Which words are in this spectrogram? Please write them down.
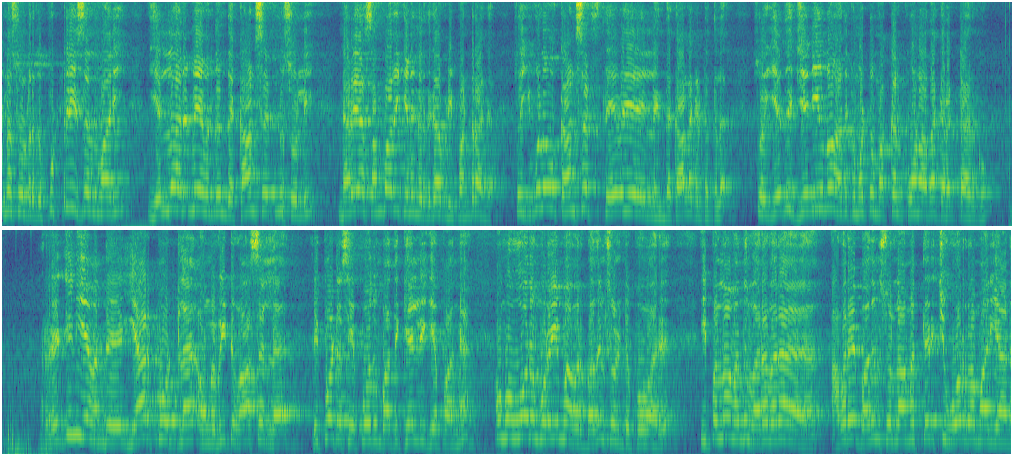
என்ன சொல்கிறது புற்றீசல் மாதிரி எல்லாருமே வந்து இந்த கான்செப்ட்னு சொல்லி நிறையா சம்பாதிக்கணுங்கிறதுக்காக அப்படி பண்ணுறாங்க ஸோ இவ்வளவு கான்செப்ட்ஸ் தேவையே இல்லை இந்த காலகட்டத்தில். ஸோ எது ஜெனியூனோ அதுக்கு மட்டும் மக்கள் போனால் தான் கரெக்டாக இருக்கும். ரஜினியை வந்து ஏர்போர்ட்டில் அவங்க வீட்டு வாசலில் ரிப்போர்ட்டர்ஸ் எப்போதும் பார்த்து கேள்வி கேட்பாங்க. அவங்க ஒவ்வொரு முறையும் அவர் பதில் சொல்லிட்டு போவார். இப்போல்லாம் வந்து வர வர அவரே பதில் சொல்லாமல் தெரிச்சு ஓடுற மாதிரியான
